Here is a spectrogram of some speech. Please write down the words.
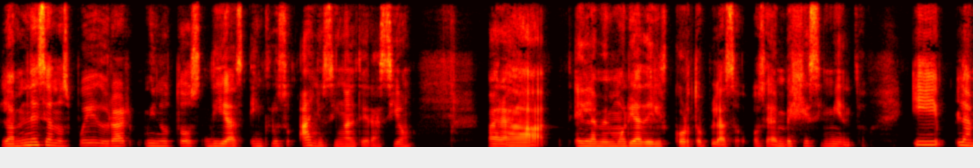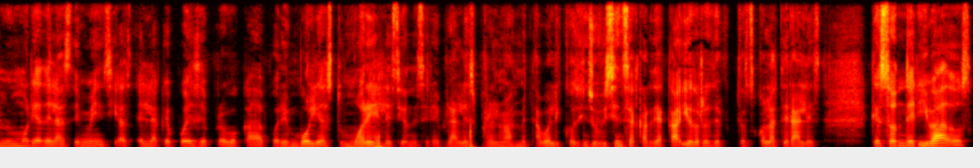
La amnesia nos puede durar minutos, días e incluso años sin alteración para en la memoria del corto plazo, o sea, envejecimiento. Y la memoria de las demencias, en la que puede ser provocada por embolias, tumores, lesiones cerebrales, problemas metabólicos, insuficiencia cardíaca y otros efectos colaterales que son derivados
